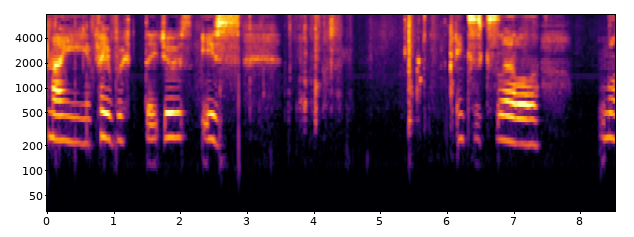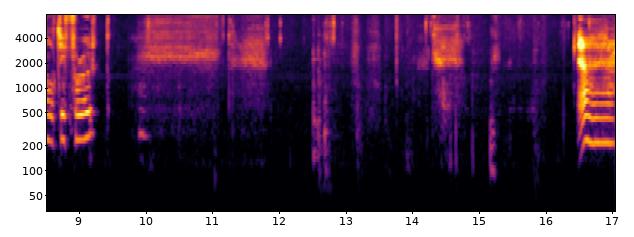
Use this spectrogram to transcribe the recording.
my favorite juice is XXL multi-fruit. Uh,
